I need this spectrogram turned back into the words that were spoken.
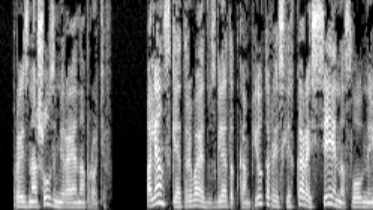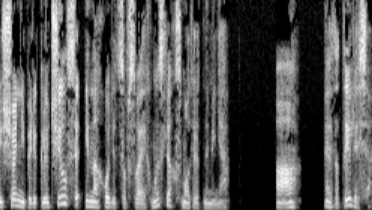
— произношу, замирая напротив. Полянский отрывает взгляд от компьютера и слегка рассеянно, словно еще не переключился и находится в своих мыслях, смотрит на меня. «А, это ты, Леся?»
